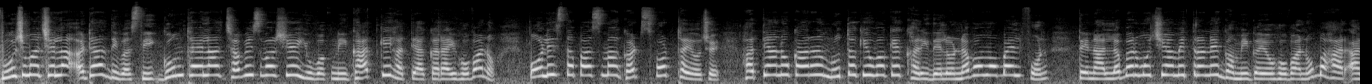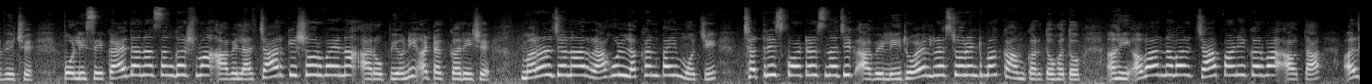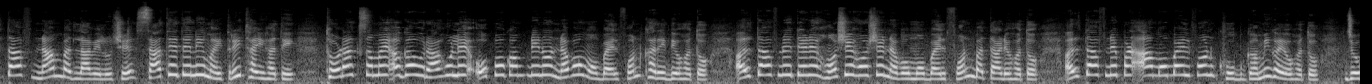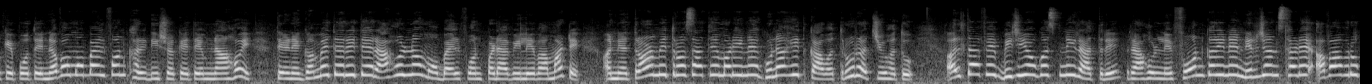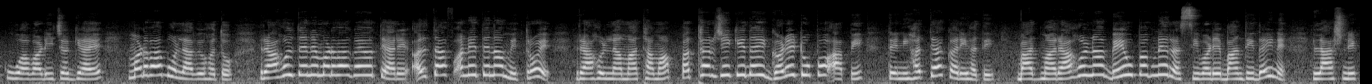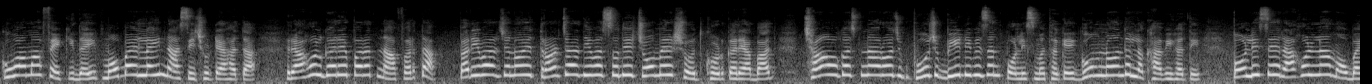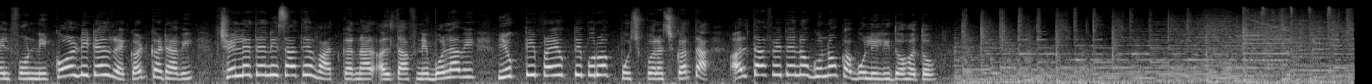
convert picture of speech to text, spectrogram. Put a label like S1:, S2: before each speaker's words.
S1: ભુજમાં છેલ્લા અઢાર દિવસથી ગુમ થયેલા છવ્વીસ વર્ષીય યુવકની ઘાતકી હત્યા કરાઈ હોવાનો પોલીસ તપાસમાં ઘટસ્ફોટ થયો છે. હત્યાનું કારણ મૃતક યુવકે ખરીદેલો નવો મોબાઈલ ફોન તેના લબરમુચિયા મિત્રને ગમી ગયો હોવાનું બહાર આવ્યું છે. પોલીસે કાયદાના સંઘર્ષમાં આવેલા ચાર કિશોર વયના આરોપીઓની અટક કરી છે. મરણ જનાર રાહુલ લખનભાઈ મોચી છત્રીસ ક્વાર્ટર્સ નજીક આવેલી રોયલ રેસ્ટોરન્ટમાં કામ કરતો હતો. અહીં અવારનવાર ચા પાણી કરવા આવતા અલ્તાફ નામ બદલાવેલું છે. સાથે તેની મૈત્રી થઈ હતી. થોડાક સમય અગાઉ રાહુલે ઓપ્પો કંપનીનો નવો મોબાઈલ ફોન ખરીદ્યો હતો. અલ્તાફને તેણે હોશે હોશે નવો મોબાઈલ ફોન બતાડ્યો હતો. અલ્તાફને પણ આ મોબાઈલ ફોન ખૂબ ગમી ગયો હતો. જો કે પોતે નવો મોબાઈલ ફોન ખરીદી શકે તેમ ના હોય, તેણે ગમે તે રીતે રાહુલનો મોબાઈલ ફોન પડાવી લેવા માટે અન્ય ત્રણ મિત્રો સાથે મળીને ગુનાહિત કાવતરું રચ્યું હતું. અલ્તાફે બીજી ઓગસ્ટની રાત્રે રાહુલને ફોન કરીને નિર્જન સ્થળે અવાવરું કૂવાવાળી જગ્યાએ મળવા બોલાવ્યો હતો. રાહુલ તેને મળવા ગયો ત્યારે અલ્તાફ અને તેના મિત્રોએ રાહુલના માથામાં પથ્થર ઝીંકી દઈ ગળે ટૂંપો આપી તેની હત્યા કરી હતી. બાદમાં રાહુલના બે ઉપગને રસ્સી વડે બાંધી દઈને લાશને કૂવામાં ફેંકી દઈ મોબાઈલ લઈ નાસી છૂટ્યા હતા. રાહુલ ઘરે પરત ના ફરતા પરિવારજનોએ ત્રણ ચાર દિવસ સુધી ચોમેર શોધખોળ કર્યા બાદ છ ઓગસ્ટના રોજ ભુજ બી ડિવિઝન પોલીસ મથકે ગુમ નોંધ લખાવી હતી. પોલીસે રાહુલના મોબાઈલ ફોનની કોલ ડિટેલ રેકર્ડ કઢાવી, છેલ્લે તેની સાથે વાત કરનાર અલ્તાફને બોલાવી યુક્તિ પ્રયુક્તિપૂર્વક પૂછપરછ કરતા અલ્તાફે તેનો ગુનો કબૂલી લીધો હતો.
